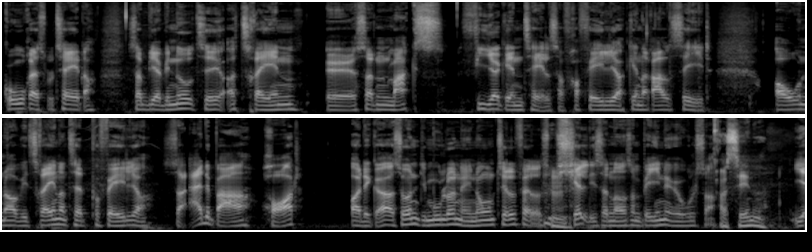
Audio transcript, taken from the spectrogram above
gode resultater, så bliver vi nødt til at træne øh, sådan max fire gentagelser fra failure generelt set. Og når vi træner tæt på failure, så er det bare hårdt, og det gør os ondt i mullerne i nogle tilfælde, specielt i sådan noget som beneøvelser. Og sindet. Ja,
